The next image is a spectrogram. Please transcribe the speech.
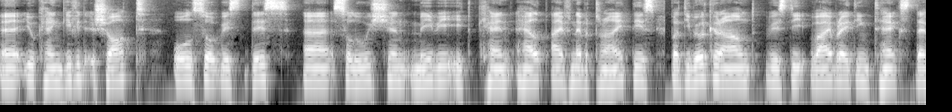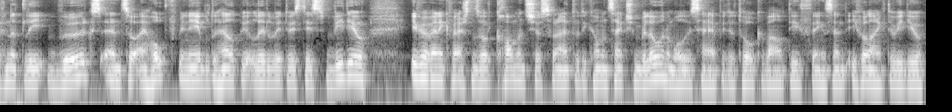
uh, you can give it a shot also with this uh, solution maybe it can help. I've never tried this but the workaround with the vibrating text definitely works. And so i hope i've been able to help you a little bit with this video. If you have any questions or comments just write to the comment section below and i'm always happy to talk about these things. And if you like the video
